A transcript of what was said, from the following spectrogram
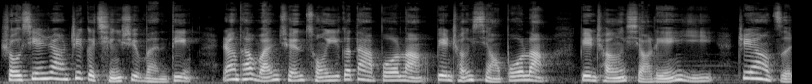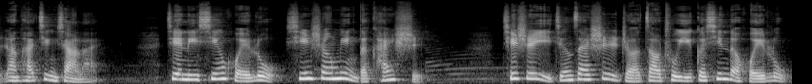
首先让这个情绪稳定，让它完全从一个大波浪变成小波浪，变成小涟漪，这样子让它静下来，建立新回路、新生命的开始。其实已经在试着造出一个新的回路。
